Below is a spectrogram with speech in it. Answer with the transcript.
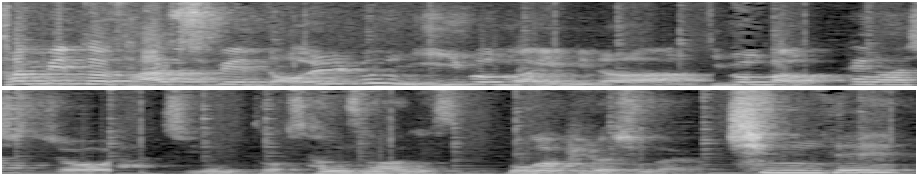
3m 40의 넓은 2번 방입니다. 2번 방 횡하시죠? 자, 지금부터 상상하겠습니다. 뭐가 필요하신가요? 침대,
